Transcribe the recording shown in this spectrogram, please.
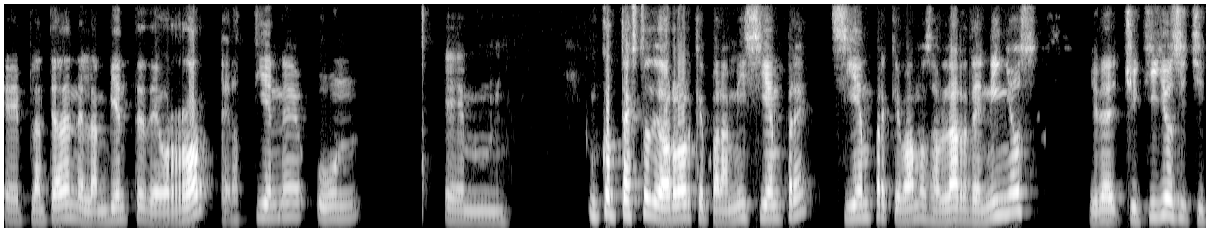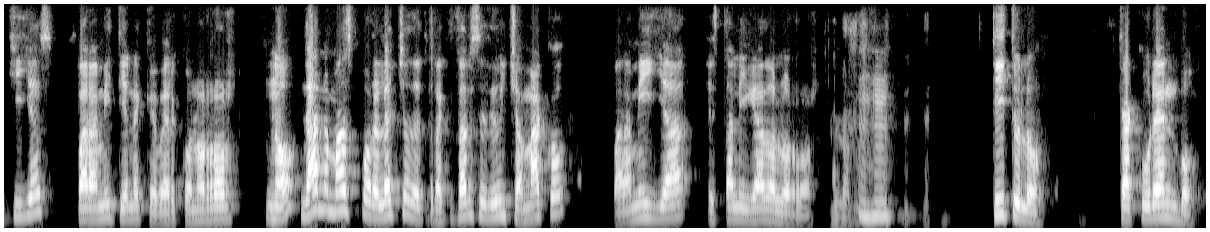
eh, planteada en el ambiente de horror, pero tiene un, em, un contexto de horror que para mí siempre, siempre que vamos a hablar de niños y de chiquillos y chiquillas, para mí tiene que ver con horror, ¿no? Nada más por el hecho de tratarse de un chamaco, para mí ya está ligado al horror. Al horror. Ujú. Título: Kakurenbo.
